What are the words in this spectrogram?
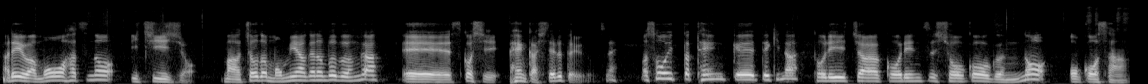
あるいは毛髪の1以上、まあ、ちょうどもみあげの部分が、えー、少し変化しているということですね、まあ、そういった典型的なトリーチャー・コリンズ症候群のお子さ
